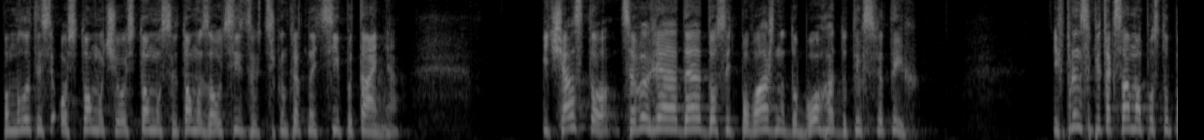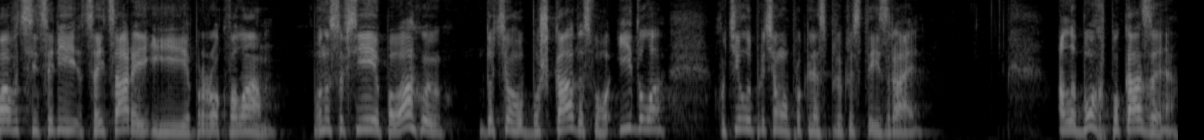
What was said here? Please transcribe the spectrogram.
помолитися ось тому чи ось тому святому за оці ці конкретно ці питання. І часто це виглядає досить поважно до Бога, до тих святих. І, в принципі, так само поступав ці царі, цей цар і пророк Валам. Вони з всією повагою до цього божка, до свого ідола, хотіли при цьому прокляс- проклясти Ізраїль. Але Бог показує,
